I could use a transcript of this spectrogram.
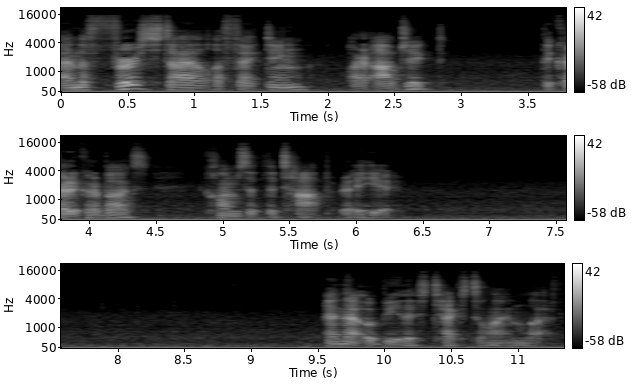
And the first style affecting our object, the credit card box, comes at the top right here. And that would be this text align left.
